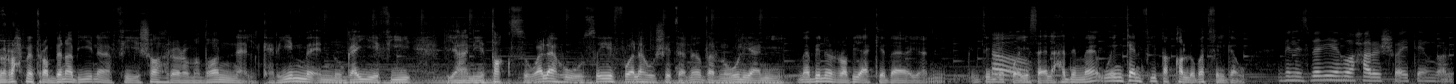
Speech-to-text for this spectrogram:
من رحمة ربنا بينا في شهر رمضان الكريم إنه جاي فيه يعني طقس وله صيف وله شتاء نقدر نقول يعني ما بين الربيع كده يعني الدنيا آه. كويسة إلى حد ما وإن كان في تقلبات في الجو بالنسبة لي هو حر شويتين برضو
